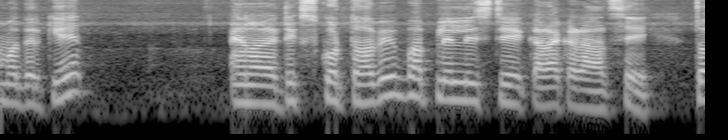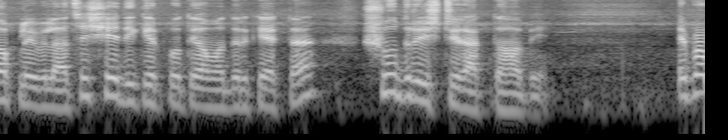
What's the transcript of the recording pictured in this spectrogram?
আমাদেরকে অ্যানালাইটিক্স করতে হবে বা প্লে লিস্টে কারা কারা আছে টপ লেভেল আছে সেই দিকের প্রতি আমাদেরকে একটা সুদৃষ্টি রাখতে হবে। এরপর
